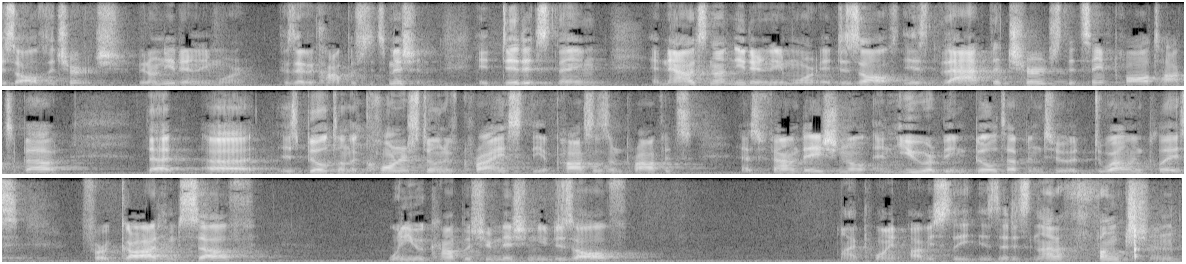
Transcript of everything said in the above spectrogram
Dissolve the church. We don't need it anymore because it accomplished its mission. It did its thing, and now it's not needed anymore. It dissolves. Is that the church that St. Paul talks about? that uh, is built on the cornerstone of Christ, the apostles and prophets, as foundational, and you are being built up into a dwelling place for God Himself. When you accomplish your mission, you dissolve. My point, obviously, is that it's not a function,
